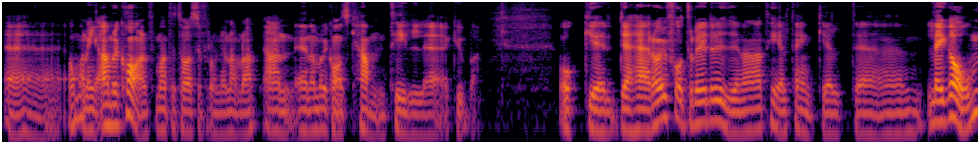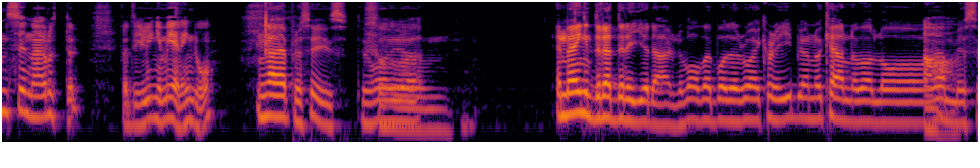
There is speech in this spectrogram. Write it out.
eh, om man är amerikan får man inte ta sig från en, an- en amerikansk hamn till eh, Kuba. Och eh, det här har ju fått rederierna att helt enkelt eh, lägga om sina rutter. För det är ju ingen mening då. Nej, precis. Det var Så, ju ehm, en mängd rederier där. Det var väl både Royal Caribbean och Carnival och Ja. MSC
